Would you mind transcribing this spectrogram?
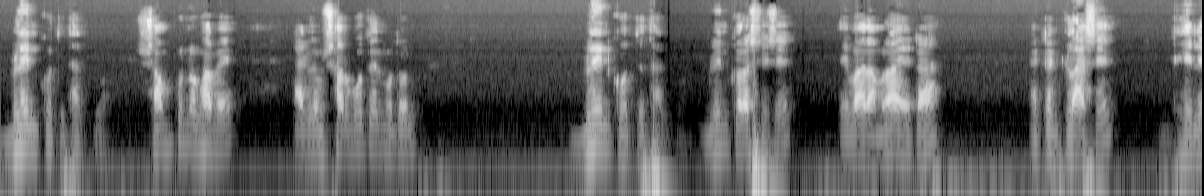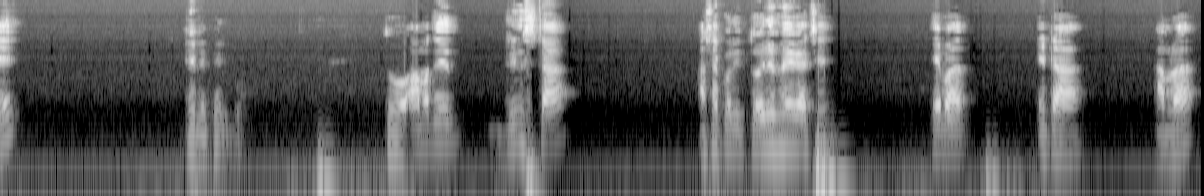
ব্লেন্ড করতে থাকব। সম্পূর্ণভাবে একদম শরবতের মতন ব্লেন্ড করতে থাকব। ব্লেন্ড করা শেষে এবার আমরা এটা একটা গ্লাসে ঢেলে ঢেলে ফেলব। তো আমাদের ড্রিঙ্কসটা আশা করি তৈরি হয়ে গেছে। এবার এটা আমরা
